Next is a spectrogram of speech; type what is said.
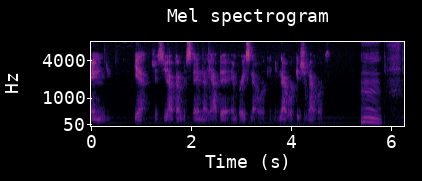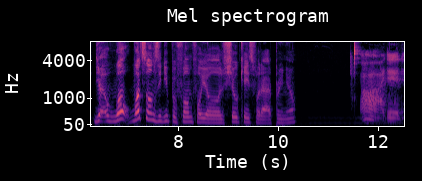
and yeah, just you have to understand that you have to embrace networking. Your network is your net worth. Mm. Yeah. What What songs did you perform for your showcase for that Artpreneur? Ah, I did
